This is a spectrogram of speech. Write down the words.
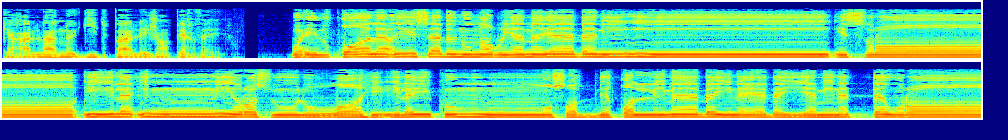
car Allah ne guide pas les gens pervers. واذ قال عيسى ابن مريم يا بني إسرائيل إني رسول الله إليكم مصدقا لما بين يدي من التوراه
